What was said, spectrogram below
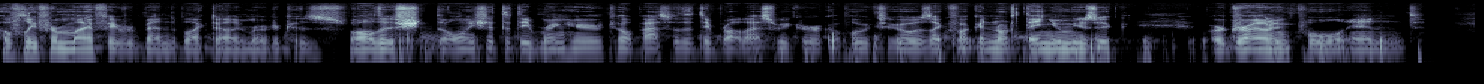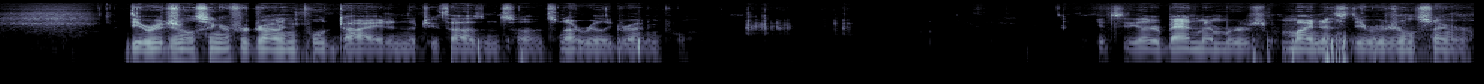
Hopefully for my favorite band, the Black Dahlia Murder, because all this, sh- the only shit that they bring here to El Paso that they brought last week or a couple weeks ago was like fucking norteño music or Drowning Pool, and the original singer for Drowning Pool died in the 2000s, so it's not really Drowning Pool. It's the other band members minus the original singer.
